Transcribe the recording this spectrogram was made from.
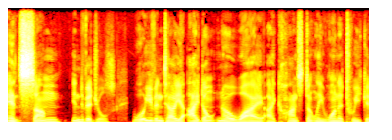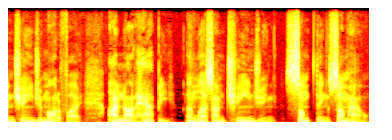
And some individuals will even tell you, I don't know why I constantly want to tweak and change and modify. I'm not happy unless I'm changing something somehow.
